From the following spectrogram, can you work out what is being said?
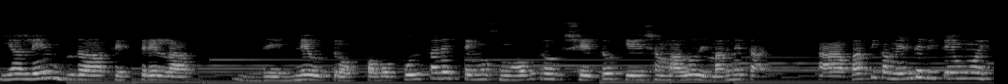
E além das estrelas de nêutrons como púlsares, temos um outro objeto que é chamado de magnetários. Ah, basicamente, ele tem um, es-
